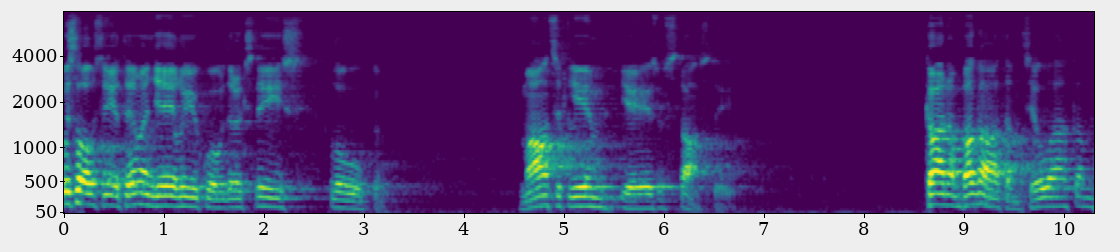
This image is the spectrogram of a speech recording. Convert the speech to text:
Uzklausiet evanģēliju, ko uzrakstījis Lūks. Mācekļiem Jēzus stāstīja. Kādam bagātam cilvēkam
